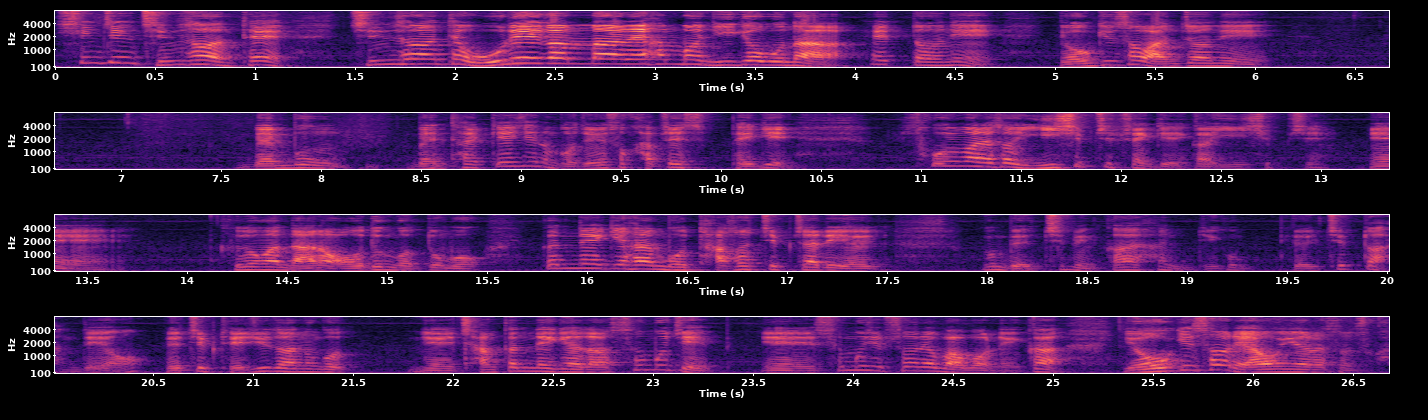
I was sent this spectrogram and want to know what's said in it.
신진 진서한테 진서한테 오래간만에 한번 이겨보나 했더니 여기서 완전히 멘붕 멘탈 깨지는 거죠. 그래서 갑자기 백이 소위 말해서 20집 생기니까 20집. 예. 그동안 나는 얻은 것도 뭐 끝내기 한 뭐 다섯 집짜리 열 이건 몇 집인가? 한 이거 열 집도 안 돼요. 몇 집 되지도 않은 것 예, 잠깐 내기 하다가 스무 집, 예, 스무 집 손해 봐버리니까 여기서 랴오이아나 선수가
